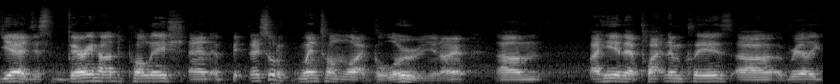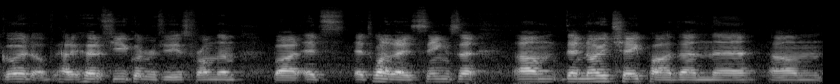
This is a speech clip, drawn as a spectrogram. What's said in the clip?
yeah, just very hard to polish, and bit, they sort of went on like glue, you know. Um, I hear their platinum clears are really good. I've had, heard a few good reviews from them, but it's it's one of those things that um, they're no cheaper than the um,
